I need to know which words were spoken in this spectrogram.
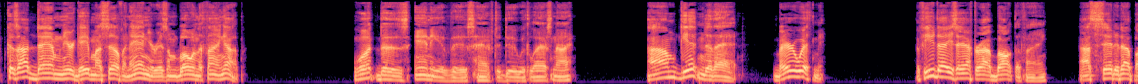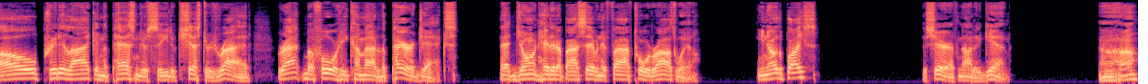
because I damn near gave myself an aneurysm blowing the thing up. What does any of this have to do with last night? I'm getting to that. Bear with me. A few days after I bought the thing, I set it up all pretty like in the passenger seat of Chester's ride, right before he come out of the Parajacks. That joint headed up I-75 toward Roswell. You know the place? The sheriff nodded again. Uh-huh.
